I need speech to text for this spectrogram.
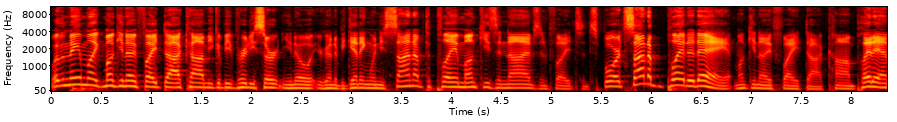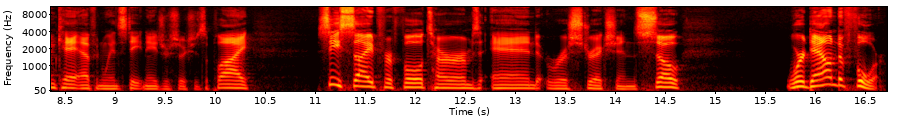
With a name like MonkeyKnifeFight.com, you can be pretty certain you know what you're going to be getting when you sign up to play Monkeys and Knives and Fights and Sports. Sign up and play today at MonkeyKnifeFight.com. Play to MKF and win state and age restrictions apply. See site for full terms and restrictions. So we're down to four.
